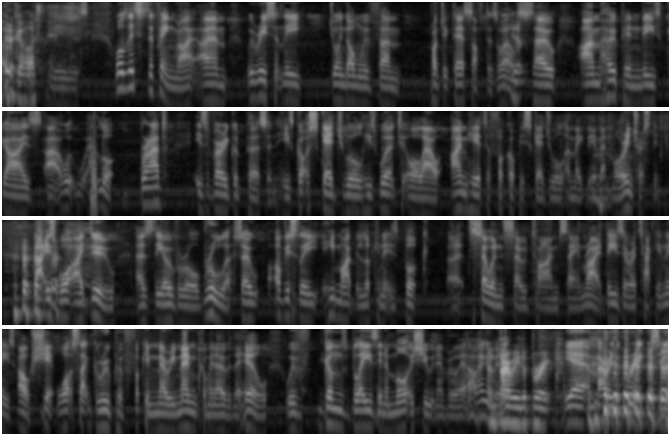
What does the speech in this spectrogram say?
Oh god. Jesus. Well, this is the thing, right? Um, we recently joined on with um, Project Airsoft as well. Yep. So I'm hoping these guys. Uh, w- w- look, Brad is a very good person. He's got a schedule. He's worked it all out. I'm here to fuck up his schedule and make the event more interesting. that is what I do as the overall ruler. So obviously he might be looking at his book Uh, so and so time saying, right, these are attacking these. Oh shit, what's that group of fucking merry men coming over the hill with guns blazing and mortars shooting everywhere? Oh, hang on a and minute. Barry the brick. Yeah, and Barry the Brick. See,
